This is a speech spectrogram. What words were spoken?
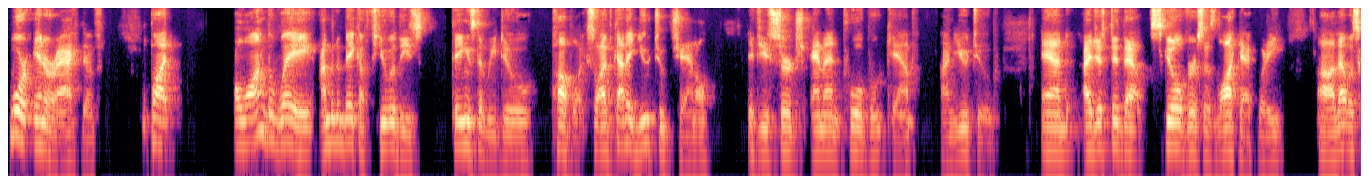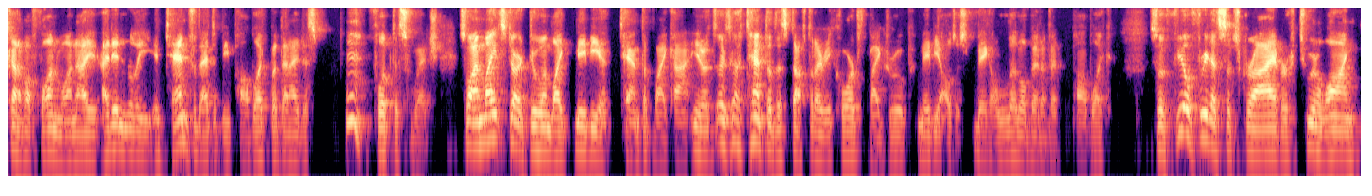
more interactive. But along the way, I'm going to make a few of these things that we do public. So I've got a YouTube channel. If you search MN Pool Bootcamp on YouTube, and I just did that skill versus luck equity. Uh, that was kind of a fun one. I, I didn't really intend for that to be public, but then I just eh, flipped a switch. So I might start doing like maybe a tenth of my con, you know, a tenth of the stuff that I record for my group. Maybe I'll just make a little bit of it public. So feel free to subscribe or tune along.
